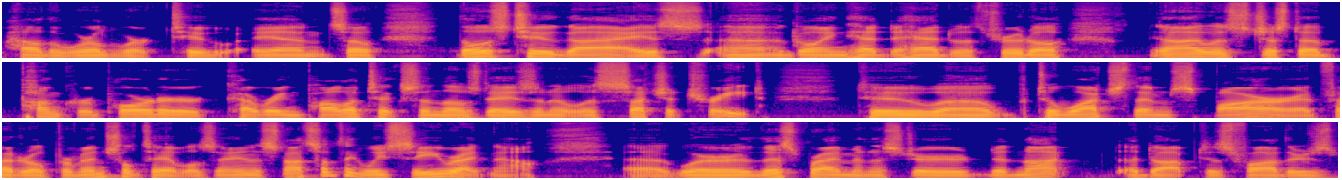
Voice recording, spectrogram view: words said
how the world worked too. And so those two guys uh, going head to head with Trudeau. You know, I was just a punk reporter covering politics in those days, and it was such a treat to uh, to watch them spar at federal provincial tables. I mean, it's not something we see right now, uh, where this prime minister did not adopt his father's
